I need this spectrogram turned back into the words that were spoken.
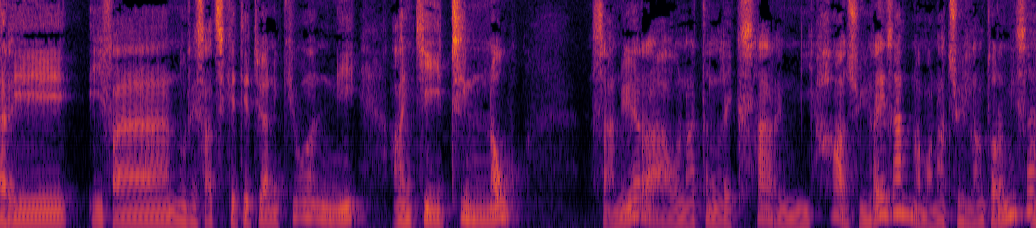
ary efa noresahantsika teto ihany koa ny ankehitrininao, zany hoe raha ao anatin'ilay kisary ny hazo iray zany na manajoelanto armis a,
